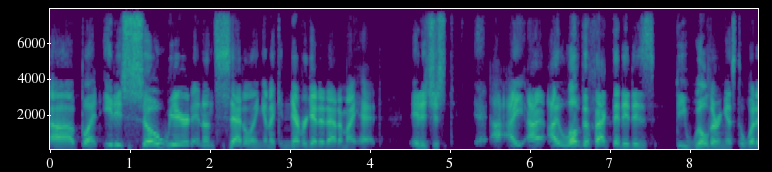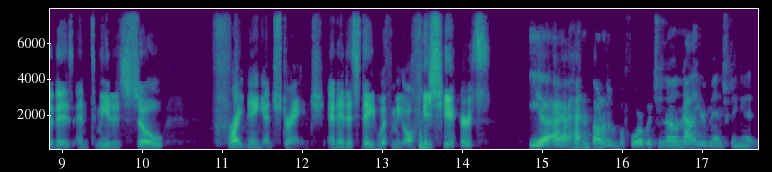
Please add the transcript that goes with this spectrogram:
Uh, but it is so weird and unsettling, and I can never get it out of my head. It is just, I, I, I love the fact that it is bewildering as to what it is, and to me, it is so frightening and strange, and it has stayed with me all these years. Yeah, I hadn't thought of it before, but you know, now that you're mentioning it,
